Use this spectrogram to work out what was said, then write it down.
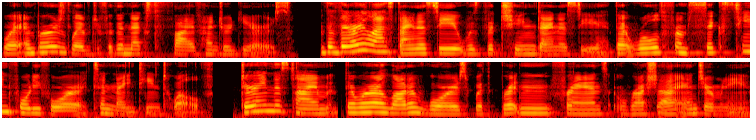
where emperors lived for the next 500 years. The very last dynasty was the Qing dynasty that ruled from 1644 to 1912. During this time, there were a lot of wars with Britain, France, Russia, and Germany.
